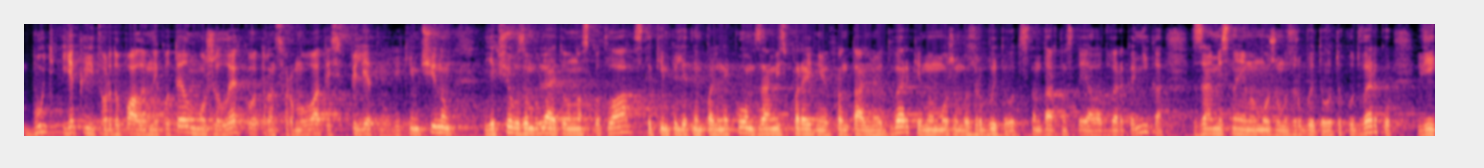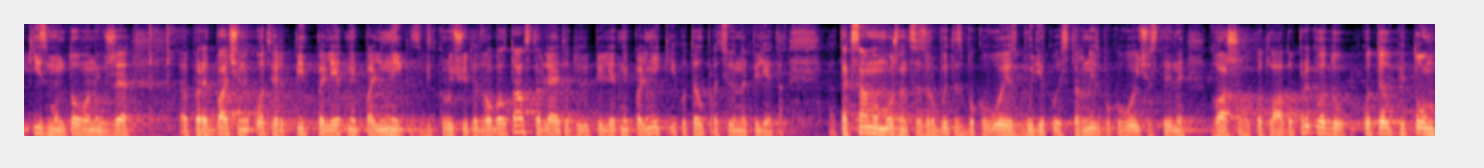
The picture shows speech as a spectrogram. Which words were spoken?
Будь-який твердопаливний котел може легко трансформуватись в пілетний. Яким чином, якщо ви замовляєте у нас котла з таким пілетним пальником, замість передньої фронтальної дверки ми можемо зробити, от стандартно стояла дверка Ніка, замість неї ми можемо зробити отаку дверку, в якій змонтований вже передбачений отвір під пілетний пальник. Відкручуєте два болта, вставляєте туди пілетний пальник і котел працює на пілетах. Так само можна це зробити з бокової, з будь-якої сторони, з бокової частини вашого котла. До прикладу, котел Python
